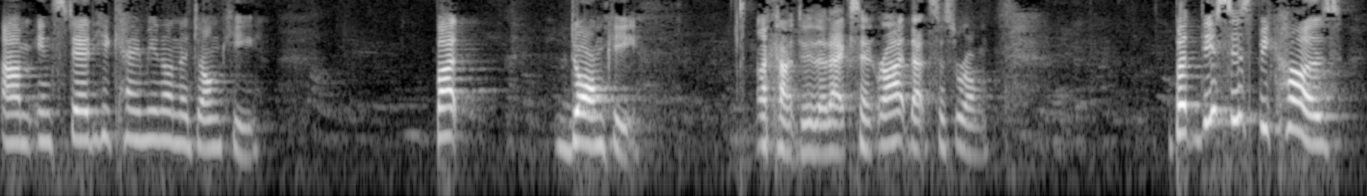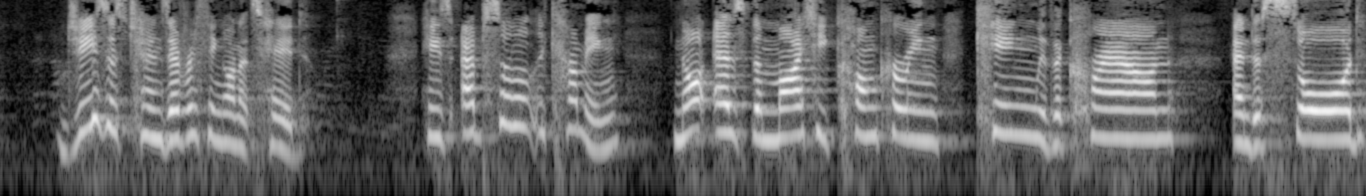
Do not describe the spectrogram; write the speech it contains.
Um, instead, he came in on a donkey. But donkey. I can't do that accent, right? That's just wrong. But this is because Jesus turns everything on its head. He's absolutely coming not as the mighty conquering king with a crown and a sword,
